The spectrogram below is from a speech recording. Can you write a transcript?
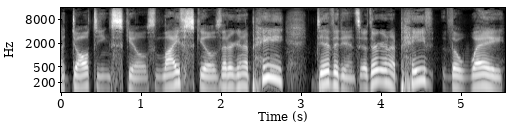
adulting skills, life skills that are going to pay dividends. They're going to pave the way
